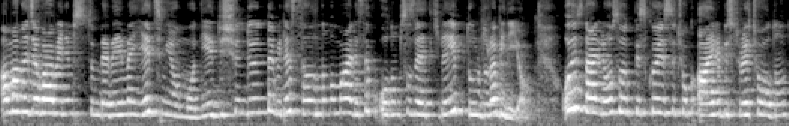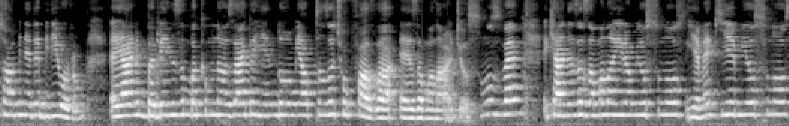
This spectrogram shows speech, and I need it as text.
aman acaba benim sütüm bebeğime yetmiyor mu diye düşündüğünde bile salınımı maalesef olumsuz etkileyip durdurabiliyor. O yüzden lohusalık psikolojisi çok ayrı bir süreç olduğunu tahmin edebiliyorum. E, yani bebeğinizin bakımına özellikle yeni doğum yaptığınızda çok fazla e, zaman harcıyorsunuz ve kendinize zaman ayıramıyorsunuz, yemek yiyemiyorsunuz,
